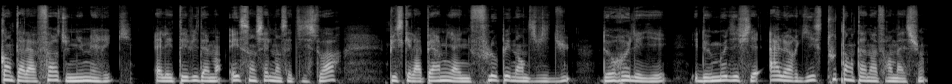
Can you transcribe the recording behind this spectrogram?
Quant à la force du numérique, elle est évidemment essentielle dans cette histoire, puisqu'elle a permis à une flopée d'individus de relayer et de modifier à leur guise tout un tas d'informations,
